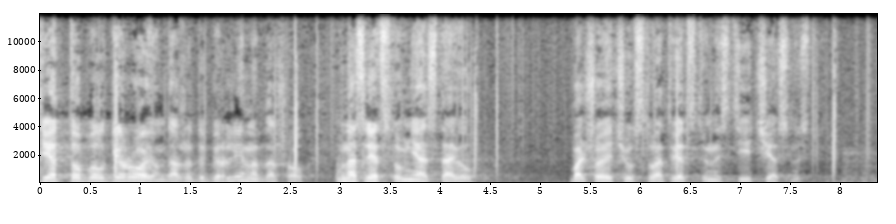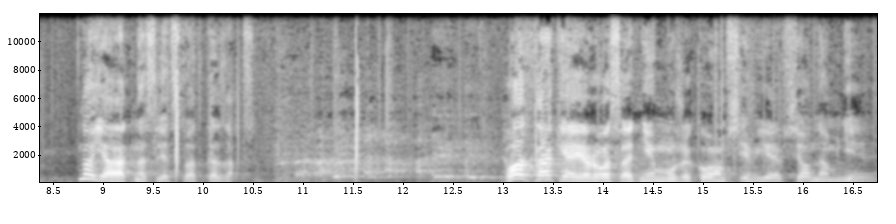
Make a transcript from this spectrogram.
Дед-то был герой, он даже до Берлина дошел. В наследство мне оставил большое чувство ответственности и честности. Но я от наследства отказался. Вот так я и рос одним мужиком в семье, все на мне.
